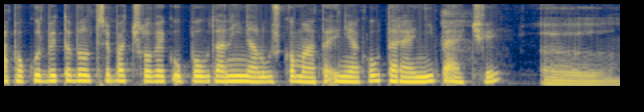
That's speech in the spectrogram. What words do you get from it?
A pokud by to byl třeba člověk upoutaný na lůžko, máte i nějakou terénní péči? Uh,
